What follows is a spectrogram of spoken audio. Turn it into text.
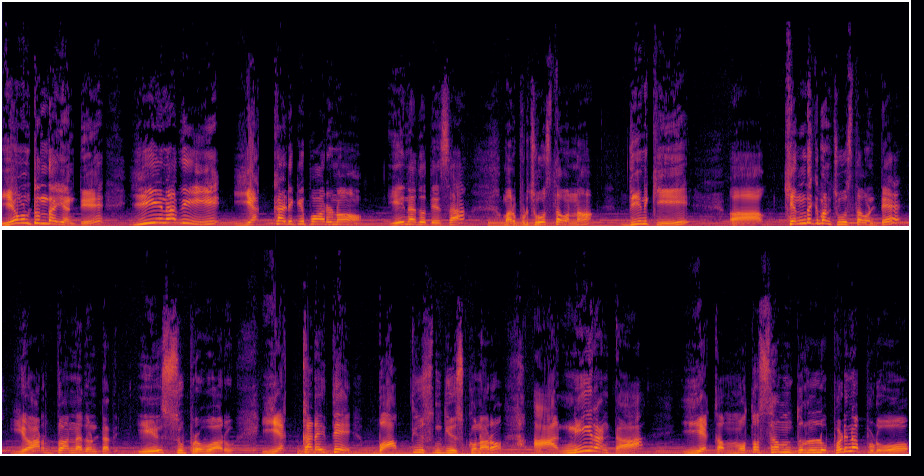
ఏముంటుందయ్య అంటే ఈ నది ఎక్కడికి పారునో? ఏ నదో తెలుసా? మనం ఇప్పుడు చూస్తా ఉన్నాం దీనికి కిందకి మనం చూస్తూ ఉంటే యార్దాన్ నది ఉంటుంది. యేసు వారు ఎక్కడైతే బాప్తీసుని తీసుకున్నారో ఆ నీరంట ఈ యొక్క మత సముద్రంలో పడినప్పుడు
